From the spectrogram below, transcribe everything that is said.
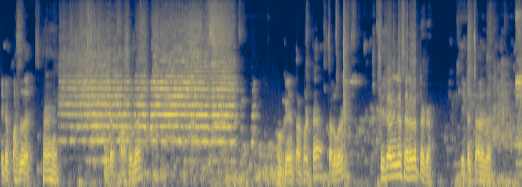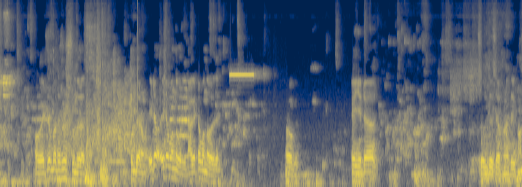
এটা পাঁচ হাজার? হ্যাঁ হ্যাঁ। এটা পাঁচ হাজার। ওকে তারপরটা চালু করেন। এটা নিলে চার হাজার টাকা। এটা চার হাজার। ও এটার কথা খুব সুন্দর আছে। কোনটা রকম? এটা এটা বন্ধ করে দিন আগেরটা বন্ধ করে দিন। ওকে এই যেটা চলতেছে আপনারা দেখুন।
